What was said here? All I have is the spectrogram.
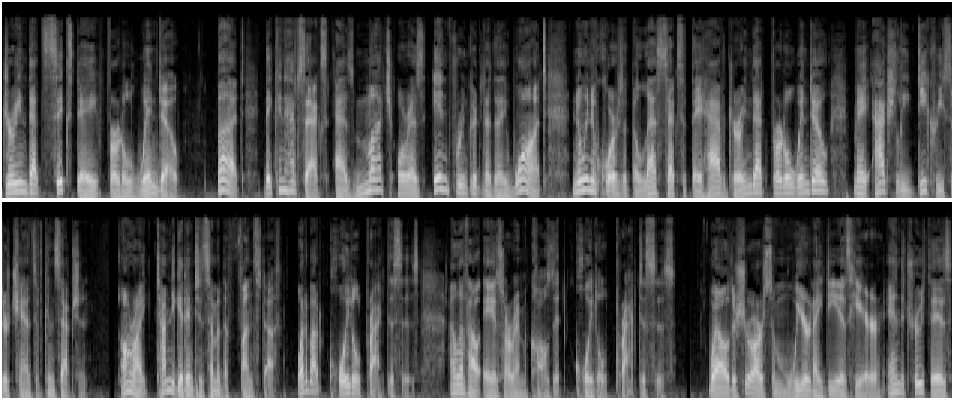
during that six day fertile window. But they can have sex as much or as infrequent as they want, knowing, of course, that the less sex that they have during that fertile window may actually decrease their chance of conception. All right, time to get into some of the fun stuff. What about coital practices? I love how ASRM calls it coital practices. Well, there sure are some weird ideas here, and the truth is,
